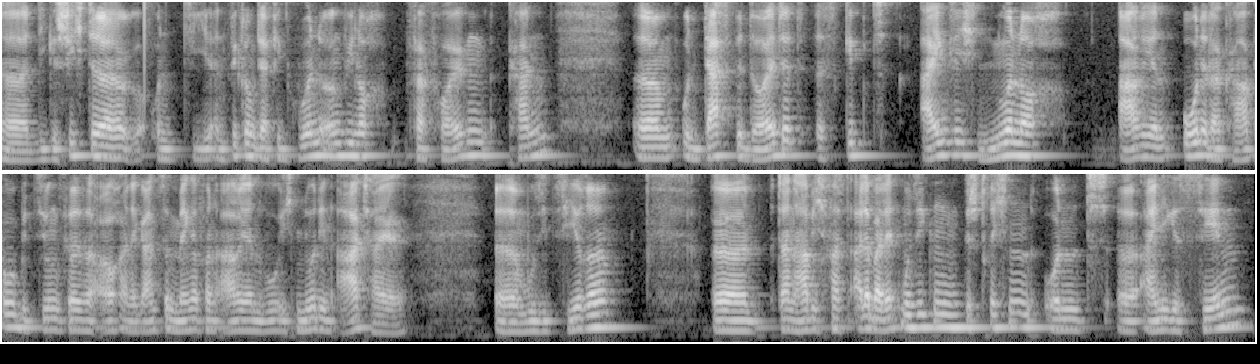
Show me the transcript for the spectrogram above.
äh, die Geschichte und die Entwicklung der Figuren irgendwie noch verfolgen kann. Ähm, und das bedeutet, es gibt eigentlich nur noch Arien ohne Da Capo, beziehungsweise auch eine ganze Menge von Arien, wo ich nur den A-Teil äh, musiziere. Äh, dann habe ich fast alle Ballettmusiken gestrichen und äh, einige Szenen.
